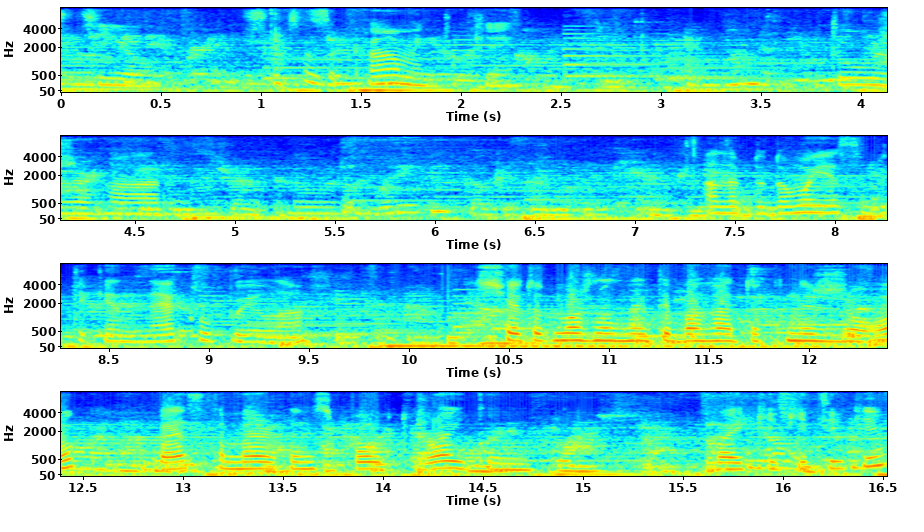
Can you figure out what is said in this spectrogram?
стіл. Що це за камінь такий? Дуже гарний. Але додому я собі таке не купила. Ще тут можна знайти багато книжок. Best American Sport Writing by Kiki.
